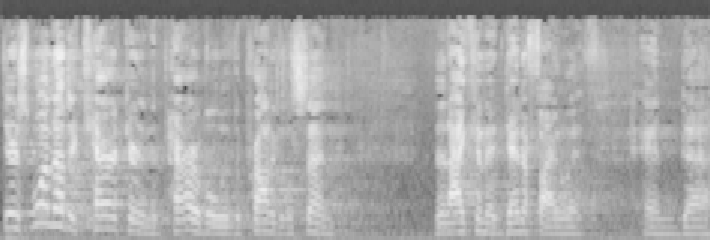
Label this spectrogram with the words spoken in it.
There's one other character in the parable of the prodigal son that I can identify with, and uh,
